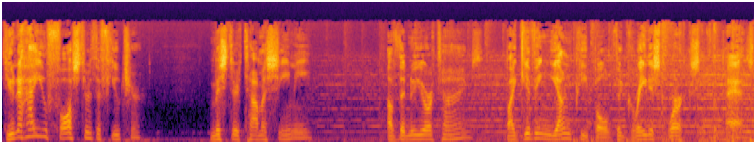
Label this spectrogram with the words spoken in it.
Do you know how you foster the future, Mr. Tommasini of the New York Times? By giving young people the greatest works of the past.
